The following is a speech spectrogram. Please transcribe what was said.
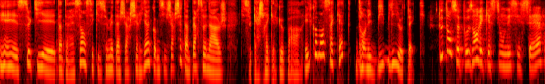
Et ce qui est intéressant, c'est qu'il se met à chercher rien comme s'il cherchait un personnage qui se cacherait quelque part. Et il commence sa quête dans les bibliothèques. Tout en se posant les questions nécessaires,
